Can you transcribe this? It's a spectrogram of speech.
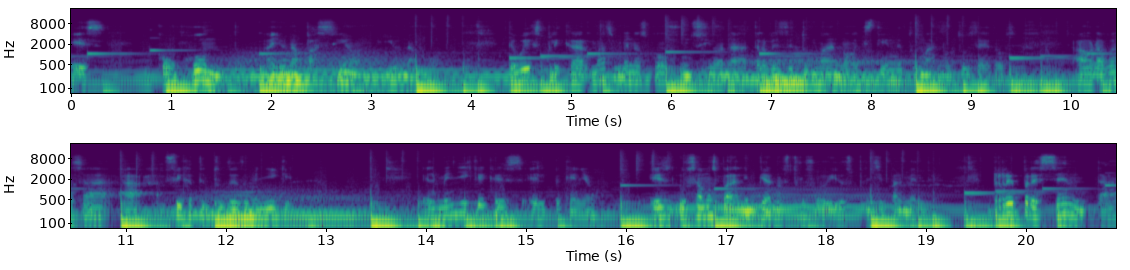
es conjunto, hay una pasión. Te voy a explicar más o menos cómo funciona a través de tu mano. Extiende tu mano, tus dedos. Ahora vas a, fíjate en tu dedo meñique. El meñique, que es el pequeño, es, lo usamos para limpiar nuestros oídos principalmente. Representa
